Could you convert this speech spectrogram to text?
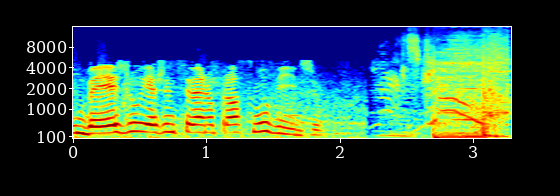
Um beijo e a gente se vê no próximo vídeo. Let's go!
